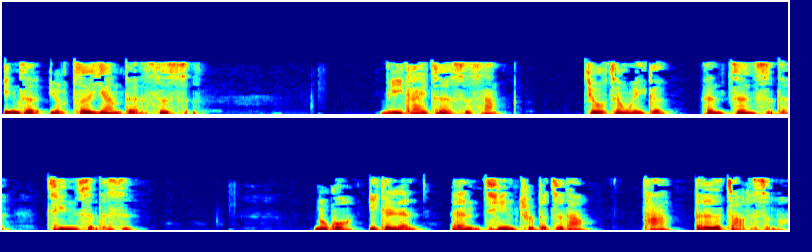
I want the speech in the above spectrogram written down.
因着有这样的事实。离开这世上，就成为一个很真实的精神的事。如果一个人很清楚的知道他得着了什么，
